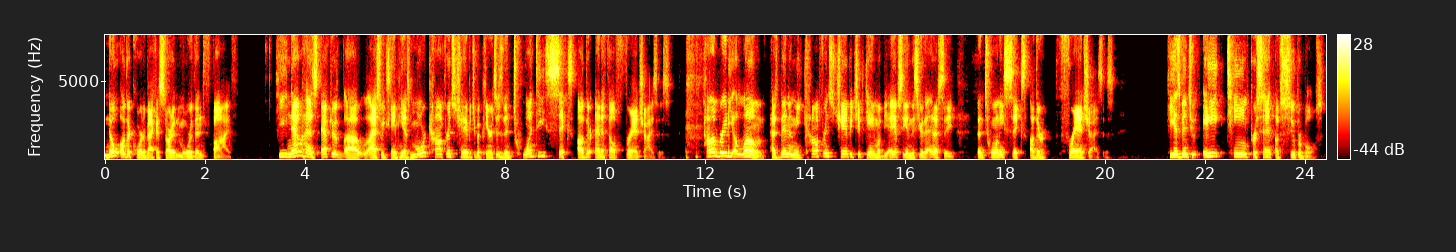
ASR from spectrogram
No other quarterback has started more than five. He now has, after uh, last week's game, he has more conference championship appearances than 26 other NFL franchises. Tom Brady alone has been in the conference championship game of the AFC and this year the NFC than 26 other franchises. He has been to 18% of Super Bowls.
